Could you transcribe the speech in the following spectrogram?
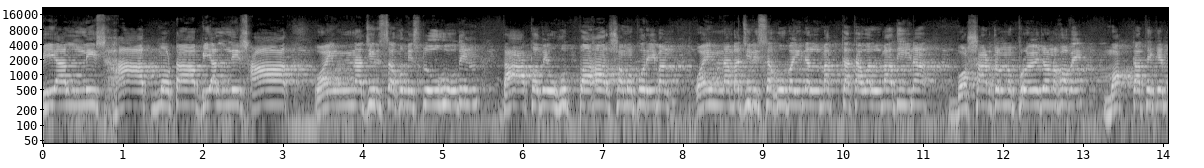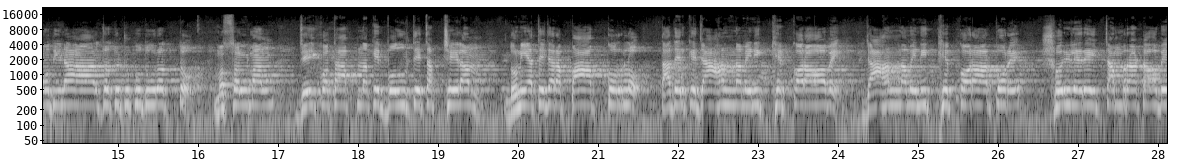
বিয়াল্লিশ হাত, মোটা বিয়াল্লিশ হাত। ওয়াইন্না জিরসাহু মিসলু উহুদিন, দাঁত হবে উহুদ পাহাড় সমপরিমাণ। ওয়াইন্না মাজলিসাহু বাইনাল মাক্কাতা ওয়াল মাদিনা, বসার জন্য প্রয়োজন হবে মক্কা থেকে মদিনার যতটুকু দূরত্ব। মুসলমান যেই কথা আপনাকে বলতে চাচ্ছিলাম, দুনিয়াতে যারা পাপ করল, তাদেরকে জাহান নামে নিক্ষেপ করা হবে। জাহান নামে নিক্ষেপ করার পরে শরীরের এই চামড়াটা হবে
